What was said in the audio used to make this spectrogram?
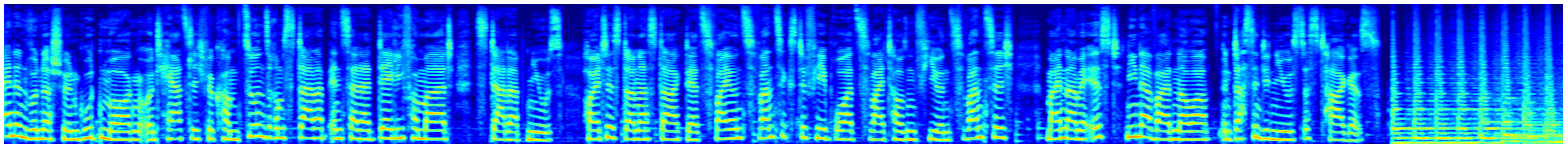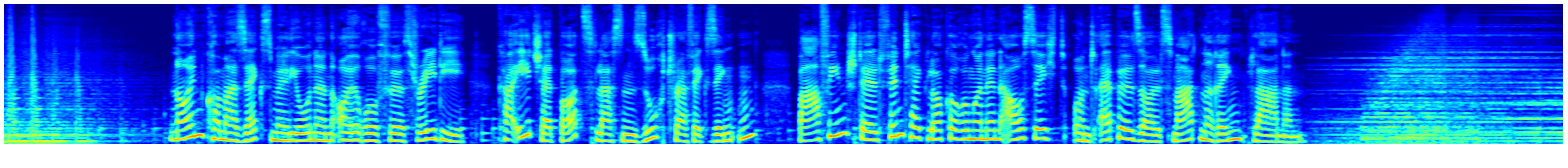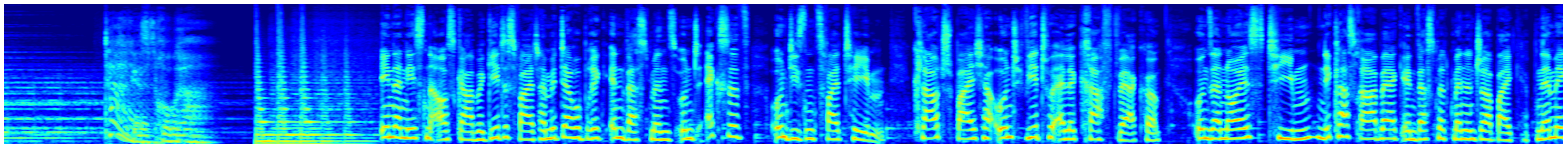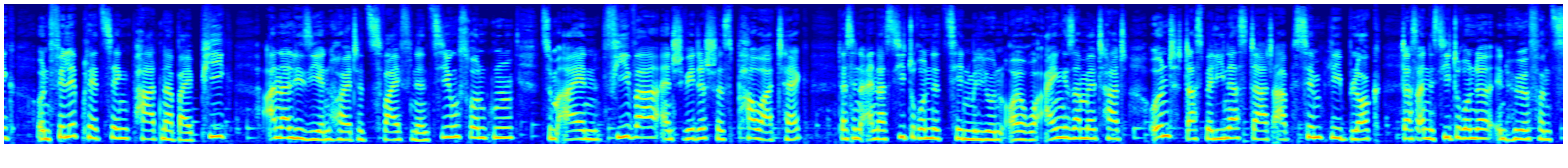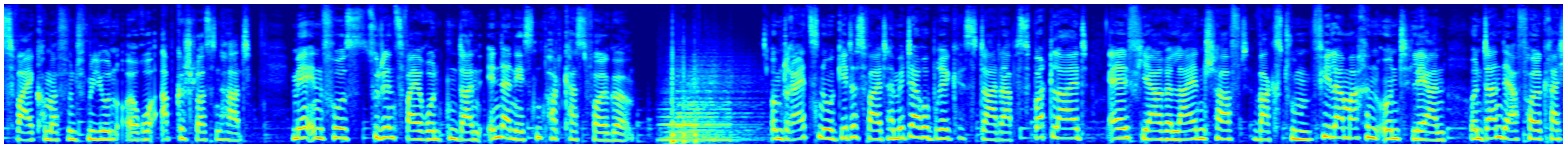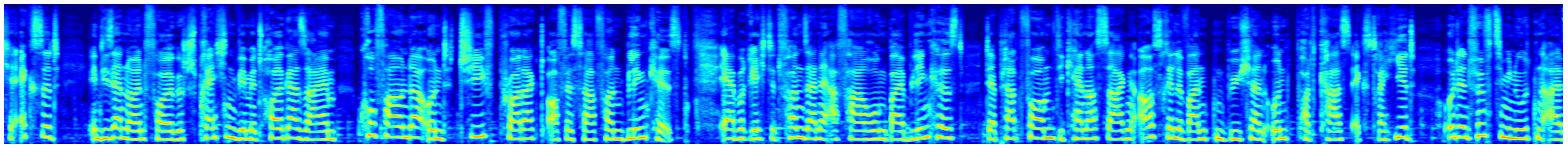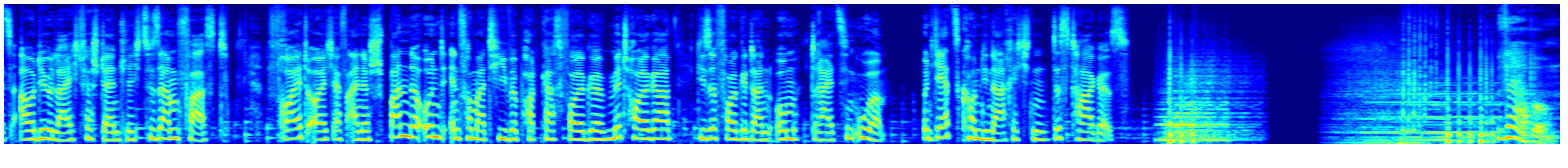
Einen wunderschönen guten Morgen und herzlich willkommen zu unserem Startup Insider Daily Format Startup News. Heute ist Donnerstag, der 22. Februar 2024. Mein Name ist Nina Weidenauer und das sind die News des Tages. 9,6 Millionen Euro für 3D. KI-Chatbots lassen Suchtraffic sinken. BaFin stellt Fintech-Lockerungen in Aussicht und Apple soll smarten Ring planen. Tagesprogramm. In der nächsten Ausgabe geht es weiter mit der Rubrik Investments und Exits und diesen zwei Themen. Cloud-Speicher und virtuelle Kraftwerke. Unser neues Team, Niklas Raberg, Investment Manager bei Capnemic und Philipp Kletzing, Partner bei Peak, analysieren heute zwei Finanzierungsrunden. Zum einen Fiva, ein schwedisches Powertech, das in einer Seed-Runde 10 Millionen Euro eingesammelt hat und das Berliner Startup Simply Block, das eine Seed-Runde in Höhe von 2,5 Millionen Euro abgeschlossen hat. Mehr Infos zu den zwei Runden dann in der nächsten Podcast-Folge. Um 13 Uhr geht es weiter mit der Rubrik Startup Spotlight. Elf Jahre Leidenschaft, Wachstum, Fehler machen und lernen. Und dann der erfolgreiche Exit. In dieser neuen Folge sprechen wir mit Holger Salm, Co-Founder und Chief Product Officer von Blinkist. Er berichtet von seiner Erfahrung bei Blinkist, der Plattform, die Kernaussagen aus relevanten Büchern und Podcasts extrahiert und in 15 Minuten als Audio leicht verständlich zusammenfasst. Freut euch auf eine spannende und informative Podcast-Folge mit Holger. Diese Folge dann um 13 Uhr. Und jetzt kommen die Nachrichten des Tages. Werbung.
